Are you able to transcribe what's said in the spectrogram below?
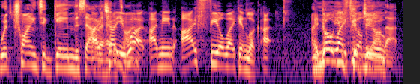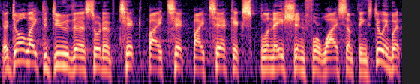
with trying to game this out. I tell you what, I mean, I feel like, and look, I, I, don't like to do, I don't like to do the sort of tick by tick by tick explanation for why something's doing, but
